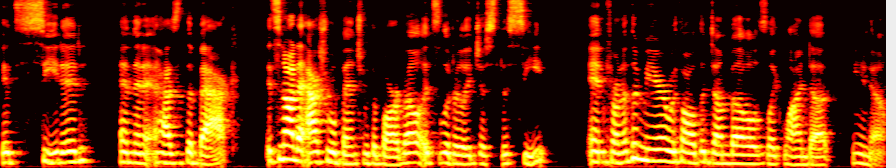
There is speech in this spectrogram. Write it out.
it's seated and then it has the back. It's not an actual bench with a barbell, it's literally just the seat in front of the mirror with all the dumbbells like lined up, you know,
